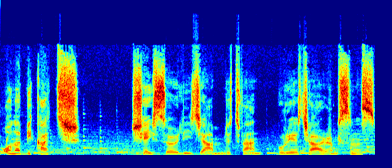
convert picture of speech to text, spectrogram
Ona birkaç şey söyleyeceğim. Lütfen buraya çağırır mısınız?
